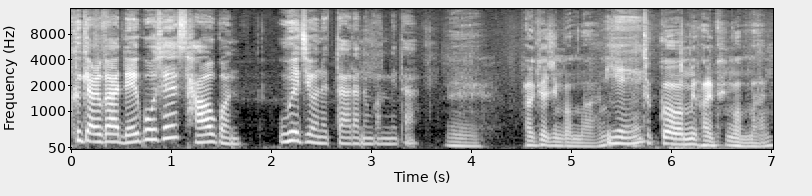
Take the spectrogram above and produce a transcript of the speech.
그 결과 네 곳에 4억 원 우회 지원했다라는 겁니다. 네, 밝혀진 것만 예. 특검이 밝힌 것만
